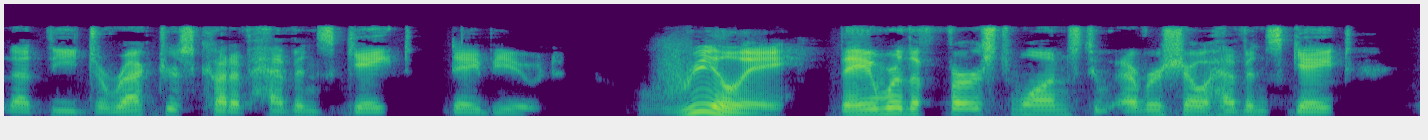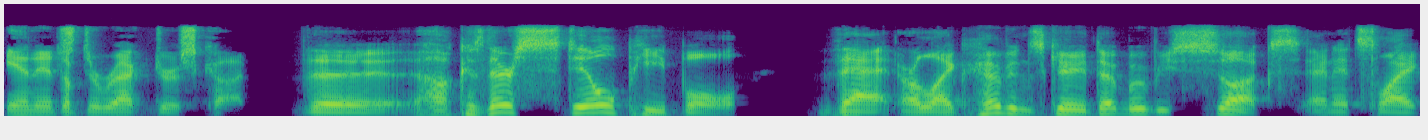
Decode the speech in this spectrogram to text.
that the director's cut of Heaven's Gate debuted. Really? They were the first ones to ever show Heaven's Gate in its director's cut. The because oh, there's still people that are like Heaven's Gate, that movie sucks, and it's like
